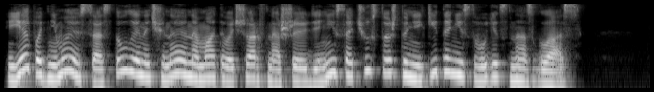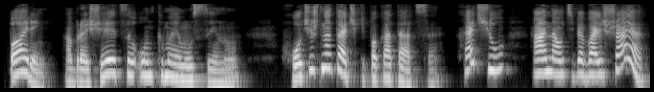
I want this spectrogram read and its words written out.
Я поднимаюсь со стула и начинаю наматывать шарф на шею Дениса, чувствуя, что Никита не сводит с нас глаз. «Парень», – обращается он к моему сыну, – «хочешь на тачке покататься?» «Хочу. А она у тебя большая?»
